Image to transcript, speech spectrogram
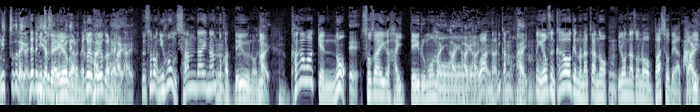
三つぐらいがだいたい3つぐらいよくあるね。これよくよくあるね。はいはい。でその日本三大なんとかっていうのに、はい。香川県のええ。素材が入っているものはいはいはいはい。は何かと。はい。だから要するに香川県の中のいろんなその場所であったり、はい。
